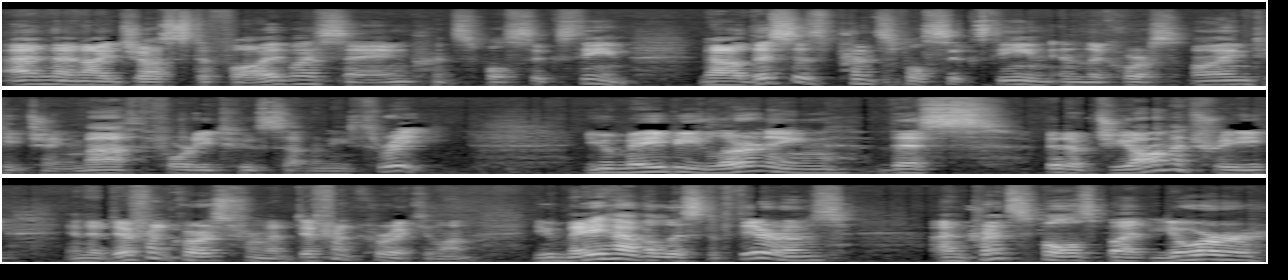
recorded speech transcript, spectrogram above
And then I justify by saying principle 16. Now this is principle 16 in the course I'm teaching, Math 4273. You may be learning this bit of geometry in a different course from a different curriculum. You may have a list of theorems and principles, but your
